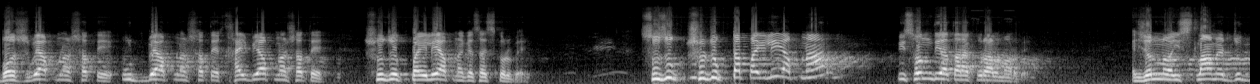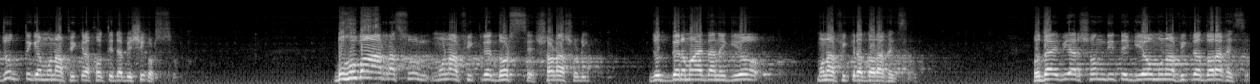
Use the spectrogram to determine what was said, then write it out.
বসবে আপনার সাথে, উঠবে আপনার সাথে, খাইবে আপনার সাথে, সুযোগ পাইলে আপনাকে সাইজ করবে। সুযোগ, সুযোগটা পাইলেই আপনার পিছন দিয়া তারা কোরাল মারবে। এই জন্য ইসলামের যুগ যুগ থেকে মোনাফিকরা ক্ষতিটা বেশি করছে। বহুবার রাসুল মোনাফিকরে ধরছে সরাসরি। যুদ্ধের ময়দানে গিয়েও মোনাফিকরা ধরা খাইছে। হুদাই বিয়ার সন্ধিতে গিয়েও মোনাফিকরা ধরা খাইছে।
